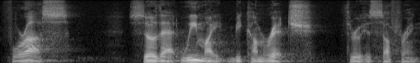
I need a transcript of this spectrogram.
for us so that we might become rich through his suffering.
